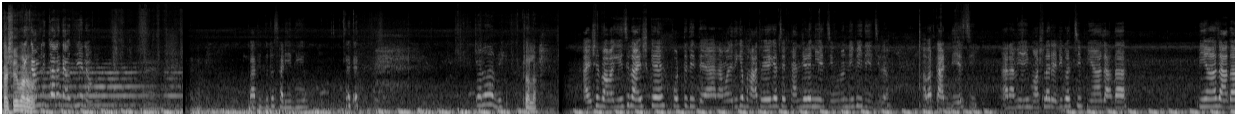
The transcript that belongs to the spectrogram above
ফের শুয়ে পড়ো। গামলির জলে দাও ধুয়ে নাও। বাপির দুটো ছাড়িয়ে দিও। চলো আয়ুষের বাবা গিয়েছিল আয়ুষকে পড়তে দিতে আর আমার এদিকে ভাত হয়ে গেছে ফ্যান ঝেড়ে নিয়েছি উনুন নিভিয়ে দিয়েছিলাম। আবার কাট দিয়েছি। আর আমি এই মশলা রেডি করছি পেঁয়াজ আদা পেঁয়াজ আদা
